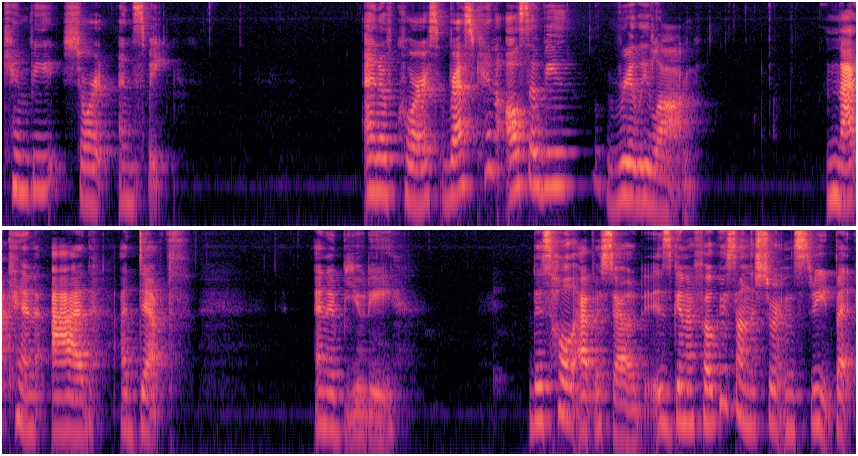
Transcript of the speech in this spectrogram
can be short and sweet. And of course, rest can also be really long. And that can add a depth and a beauty this whole episode is going to focus on the short and sweet, but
